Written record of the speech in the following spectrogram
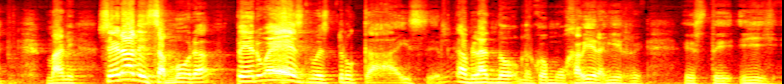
Manny, será de Zamora, pero es nuestro Kaiser. Hablando como Javier Aguirre este, y-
